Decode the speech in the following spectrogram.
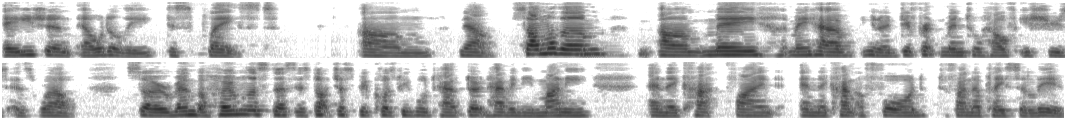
Asian elderly displaced. Um, now, some of them mm-hmm. um, may may have you know different mental health issues as well. So remember, homelessness is not just because people have, don't have any money and they can't find and they can't afford to find a place to live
